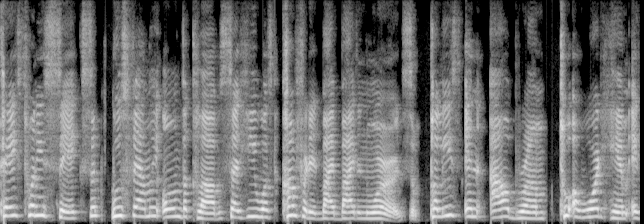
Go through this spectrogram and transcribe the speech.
Tsay 26, whose family owned the club, said he was comforted by Biden's words. Police in Alhambra to award him a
